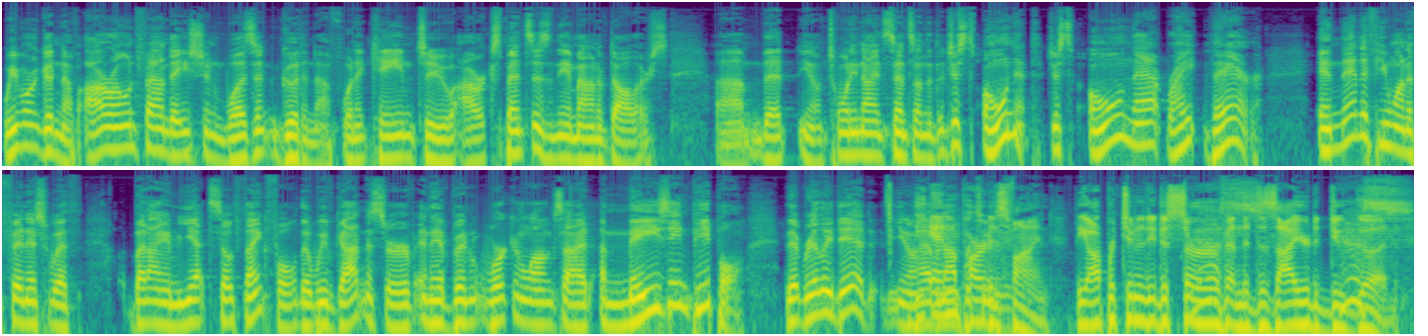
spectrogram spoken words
We weren't good enough. Our own foundation wasn't good enough when it came to our expenses and the amount of dollars. Um, that you know, twenty nine cents on the just own it. Just own that right there. And then if you want to finish with, but I am yet so thankful that we've gotten to serve and have been working alongside amazing people that really did. You know, The have an end part is fine. The opportunity to serve Yes. and the desire to do Yes. good.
